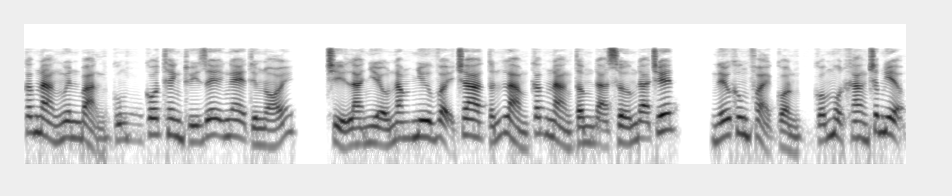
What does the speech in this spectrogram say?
các nàng nguyên bản cũng có thanh thúy dễ nghe tiếng nói, chỉ là nhiều năm như vậy cha tấn làm các nàng tâm đã sớm đã chết, nếu không phải còn có một khang chấp nghiệm,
